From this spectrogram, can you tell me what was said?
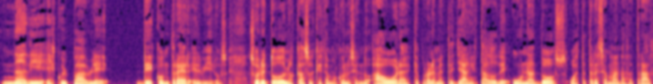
nadie es culpable de contraer el virus, sobre todo los casos que estamos conociendo ahora, que probablemente ya han estado de una, dos o hasta tres semanas atrás,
